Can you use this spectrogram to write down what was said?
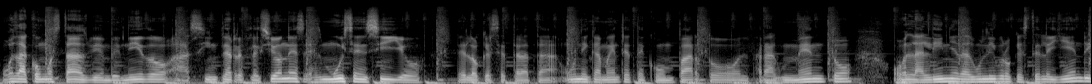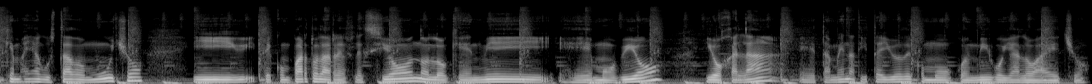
Hola, ¿cómo estás? Bienvenido a Simples Reflexiones. Es muy sencillo de lo que se trata. Únicamente te comparto el fragmento o la línea de algún libro que esté leyendo y que me haya gustado mucho y te comparto la reflexión o lo que en mí eh, movió y ojalá eh, también a ti te ayude como conmigo ya lo ha hecho.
